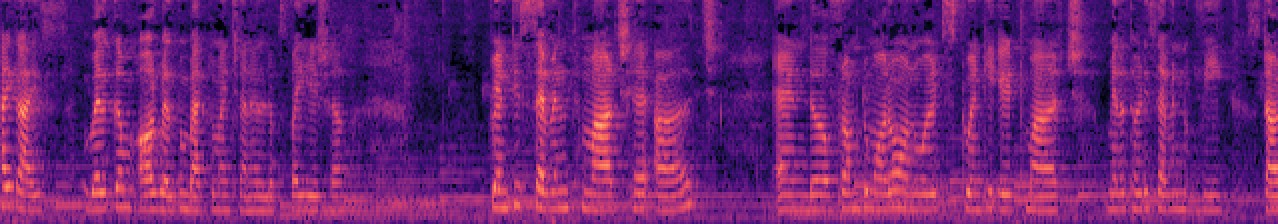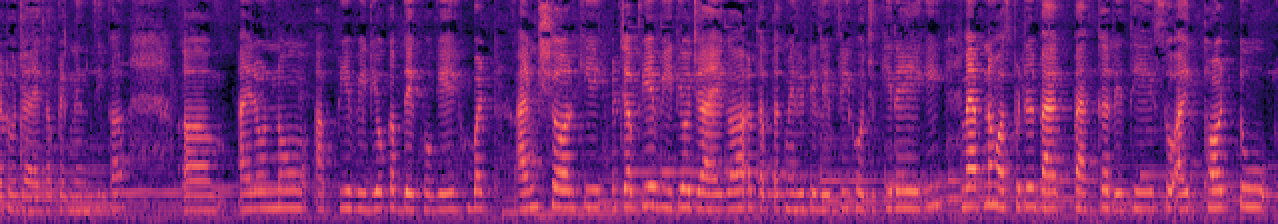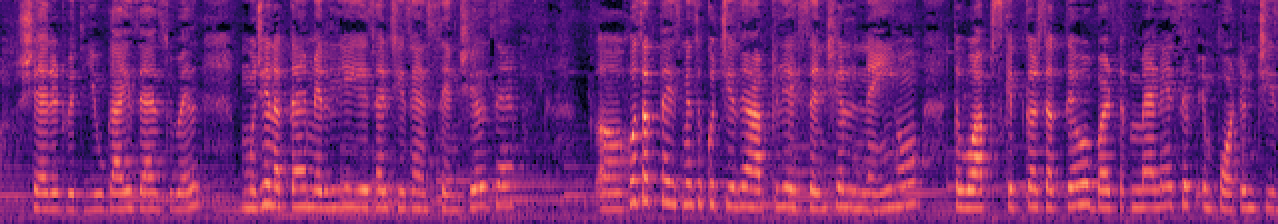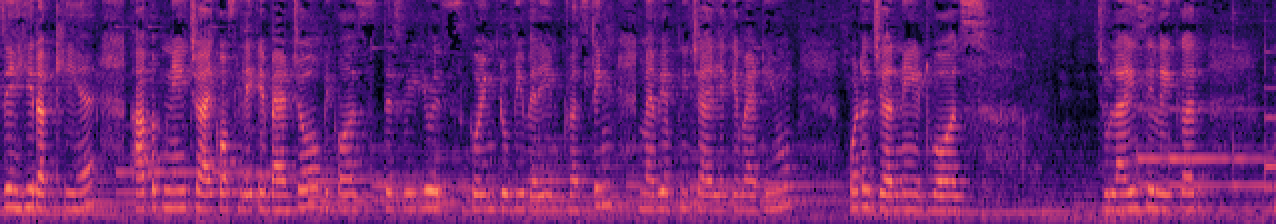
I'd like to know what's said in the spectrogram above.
हाय guys welcome और welcome back to my channel looks by Yesha twenty seventh March है आज and from tomorrow onwards twenty eight March मेरा thirty seven week start हो जाएगा pregnancy का। आई don't no आप ये वीडियो कब देखोगे बट आई एम श्योर कि जब ये वीडियो जाएगा, तब तक मेरी डिलीवरी हो चुकी रहेगी। मैं अपना हॉस्पिटल बैग पैक कर रही थी so I thought to share it with you guys as well मुझे लगता है मेरे लिए ये सारी चीज़ें एसेंशियल्स हैं। हो सकता है इसमें से कुछ चीज़ें आपके लिए एसेंशियल नहीं हो तो वो आप स्किप कर सकते हो बट मैंने सिर्फ़ इंपॉर्टेंट चीज़ें ही रखी हैं। आप अपनी चाय कॉफ़ी लेके बैठ जाओ because this video is going to be very interesting मैं भी अपनी चाय लेके बैठी हूँ। What a journey it was जुलाई से लेकर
